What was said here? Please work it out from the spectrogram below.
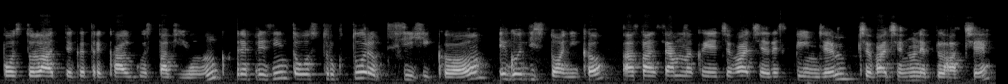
postulat de către Carl Gustav Jung, reprezintă o structură psihică egodistonică, asta înseamnă că e ceva ce respingem, ceva ce nu ne place,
